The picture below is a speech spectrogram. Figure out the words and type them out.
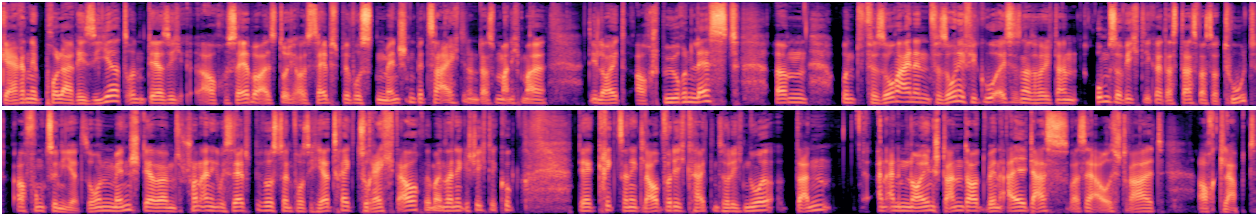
gerne polarisiert und der sich auch selber als durchaus selbstbewussten Menschen bezeichnet und das manchmal die Leute auch spüren lässt. Ähm, und für so einen, für so eine Figur ist es natürlich dann umso wichtiger, dass das, was er tut, auch funktioniert. So ein Mensch, der dann schon ein gewisses Selbstbewusstsein vor sich herträgt, zu Recht auch, wenn man seine Geschichte guckt, der kriegt seine Glaubwürdigkeit natürlich nur dann an einem neuen Standort, wenn all das, was er ausstrahlt, auch klappt.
